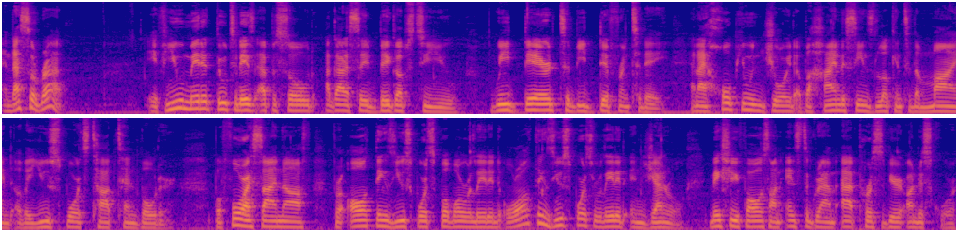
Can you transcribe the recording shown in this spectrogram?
And that's a wrap. If you made it through today's episode, I gotta say big ups to you. We dared to be different today, and I hope you enjoyed a behind the scenes look into the mind of a U Sports top 10 voter. Before I sign off, for all things U Sports football related or all things U Sports related in general, make sure you follow us on Instagram at persevere underscore.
